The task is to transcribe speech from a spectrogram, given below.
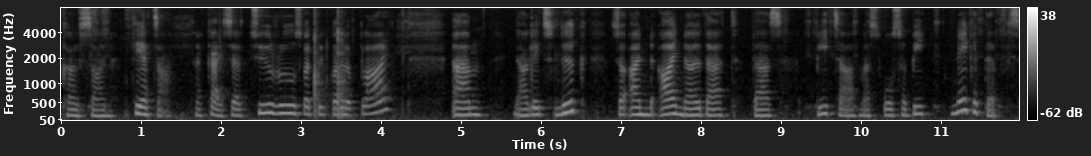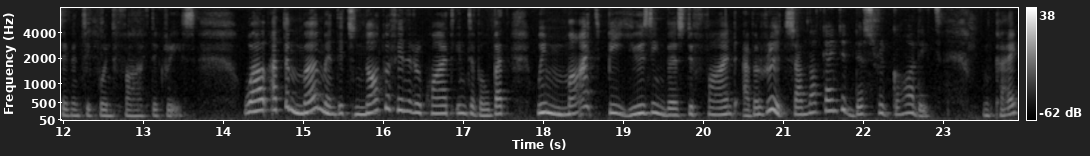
cosine theta. Okay, so two rules that we've got to apply. Um, now let's look. So I, I know that thus beta must also be negative 70.5 degrees. Well, at the moment, it's not within the required interval, but we might be using this to find other roots. So I'm not going to disregard it. Okay,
